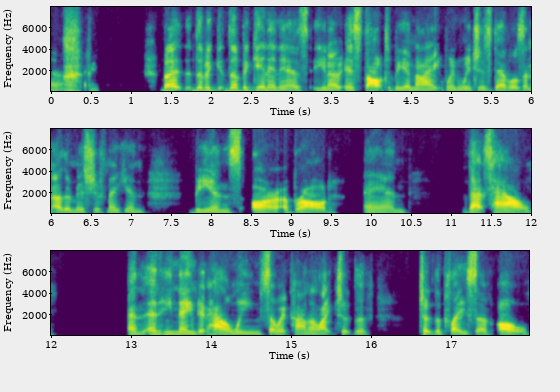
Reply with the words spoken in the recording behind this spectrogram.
Oh, okay. but the the beginning is you know it's thought to be a night when witches devils and other mischief making beings are abroad. And that's how and and he named it halloween so it kind of like took the took the place of oh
